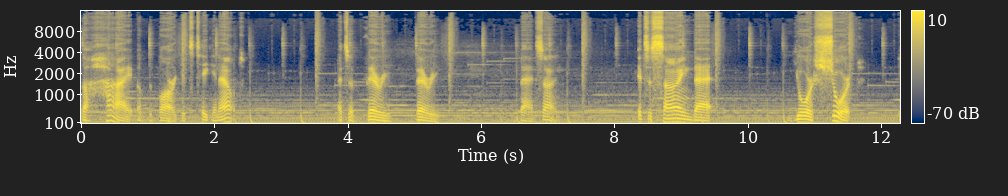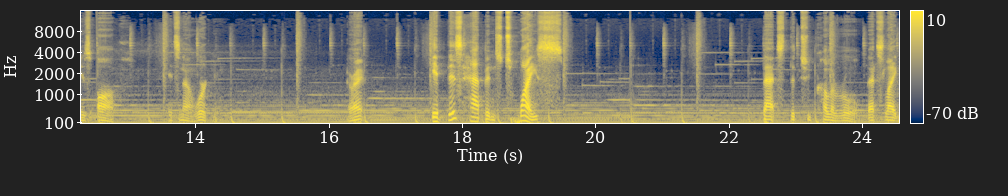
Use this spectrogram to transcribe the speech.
The high of the bar gets taken out. That's a very, very bad sign. It's a sign that your short is off. It's not working. All right. If this happens twice, that's the two color rule. That's like,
